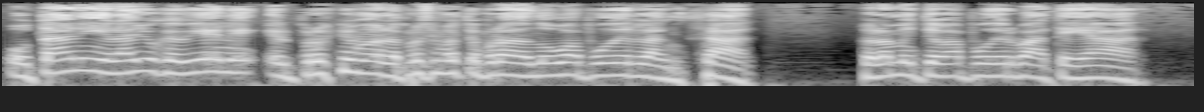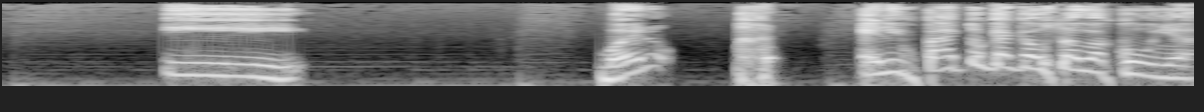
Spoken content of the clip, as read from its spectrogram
Otani el año que viene, el próximo, la próxima temporada no va a poder lanzar, solamente va a poder batear. Y bueno, el impacto que ha causado Acuña,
